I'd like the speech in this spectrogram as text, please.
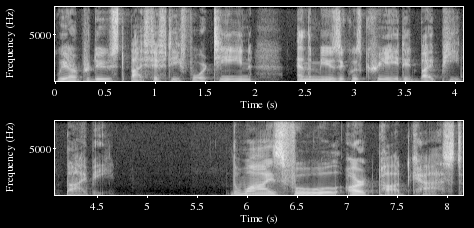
We are produced by 5014, and the music was created by Peat Biby. The Wise Fool Art Podcast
